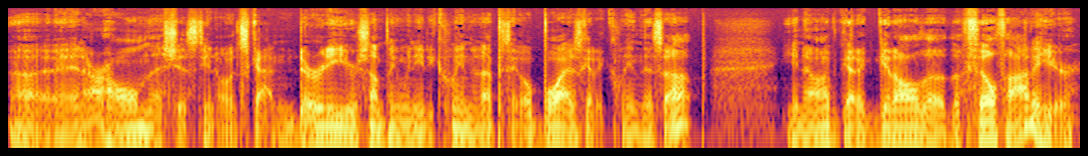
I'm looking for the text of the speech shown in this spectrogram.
uh, in our home that's just, you know, it's gotten dirty or something, we need to clean it up. Say, oh boy, I just got to clean this up. You know, I've got to get all the, the filth out of here.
